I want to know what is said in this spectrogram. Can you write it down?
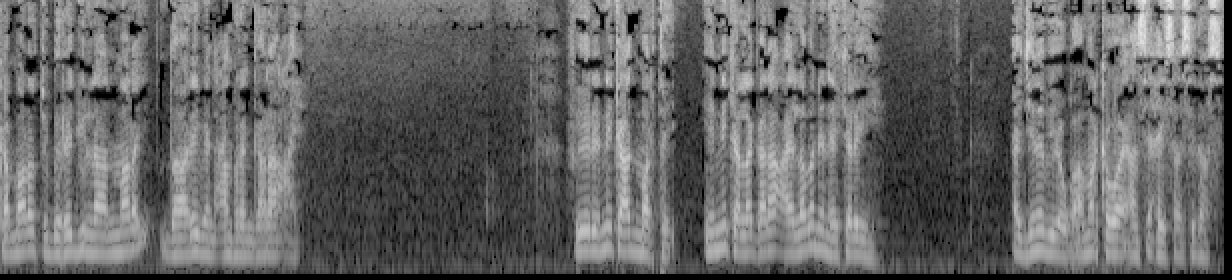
ka marartu birajulin maray daaribin camran garaacay. Fiiri ninkaad martay iyo ninka la garaacay laba nin ay kala yihiin ajnabi ou ah marka waa ansixaysaa sidaas.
